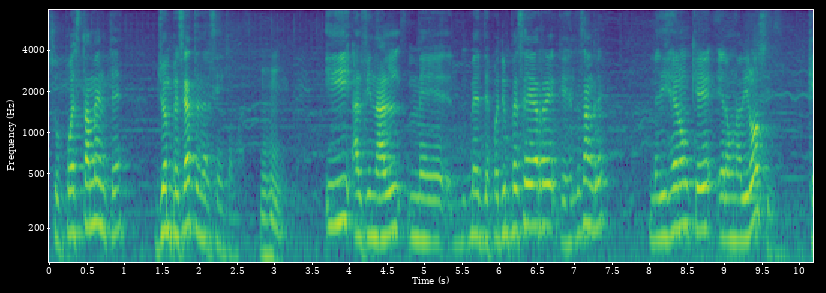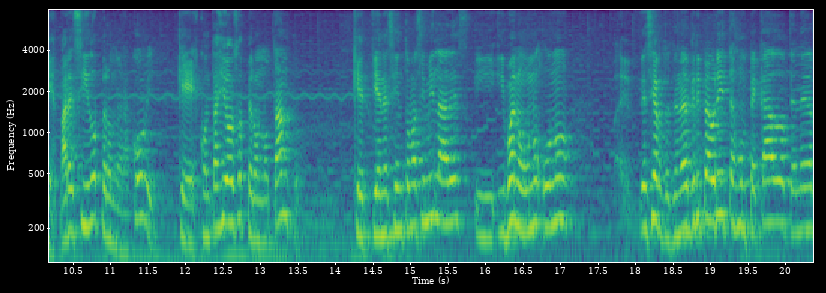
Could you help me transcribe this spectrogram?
supuestamente, yo empecé a tener síntomas. Ujú. Y al final, me, me- después de un PCR, que es el de sangre, me dijeron que era una virosis, que es parecido, pero no era COVID, que es contagiosa, pero no tanto, que tiene síntomas similares. Y, y bueno, uno, uno, eh, es cierto, tener gripe ahorita es un pecado, tener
